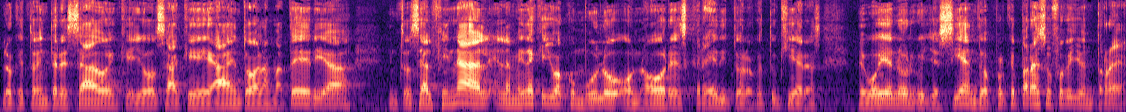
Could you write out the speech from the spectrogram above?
lo que estoy interesado en que yo saque A en todas las materias. Entonces al final, en la medida que yo acumulo honores, créditos, lo que tú quieras, me voy enorgulleciendo porque para eso fue que yo entré.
